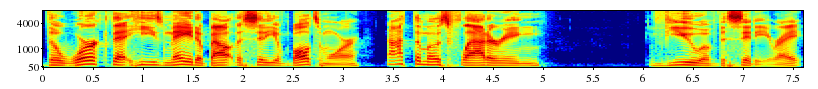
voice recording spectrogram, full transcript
the work that he's made about the city of Baltimore, not the most flattering view of the city, right?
